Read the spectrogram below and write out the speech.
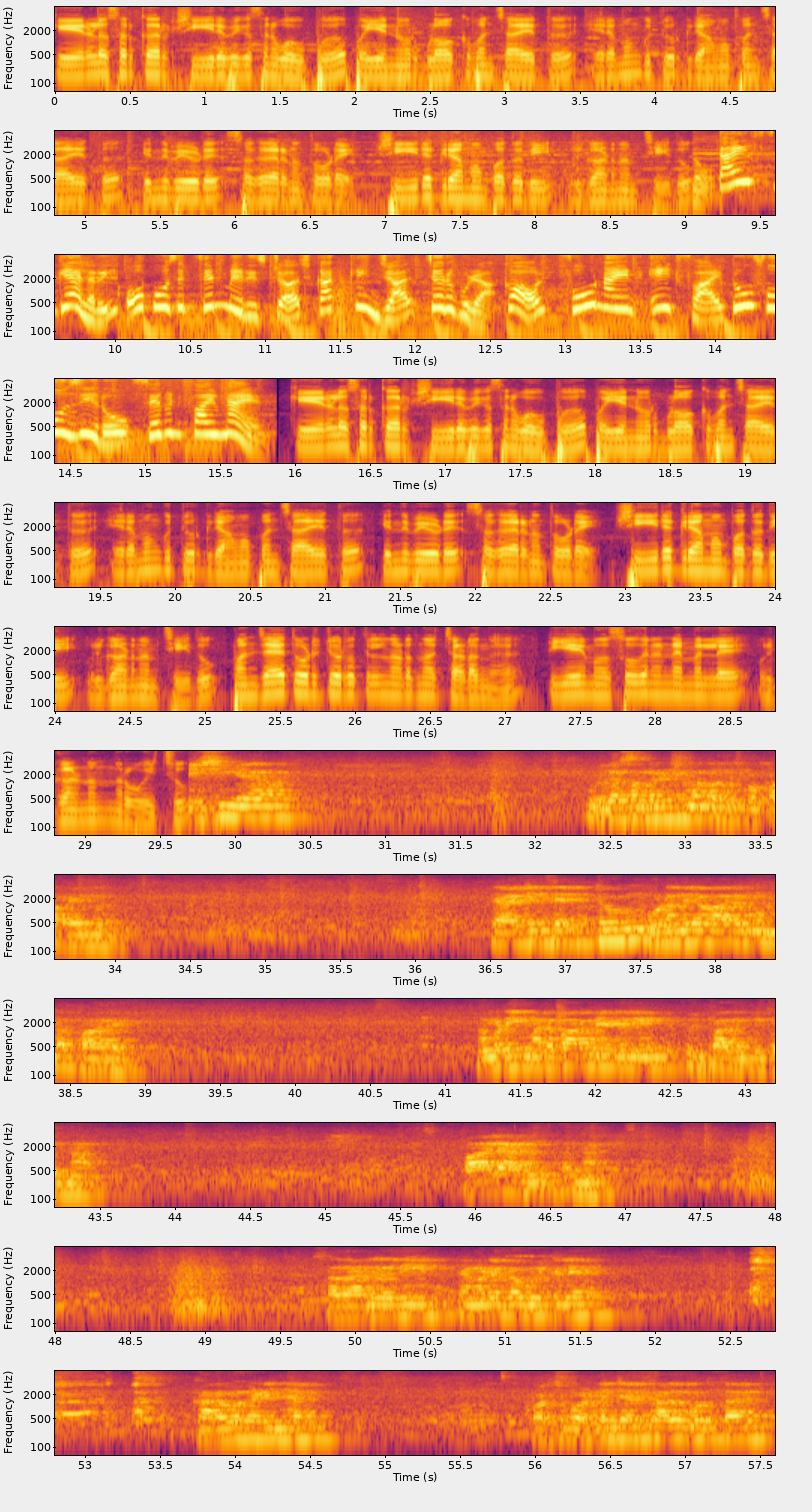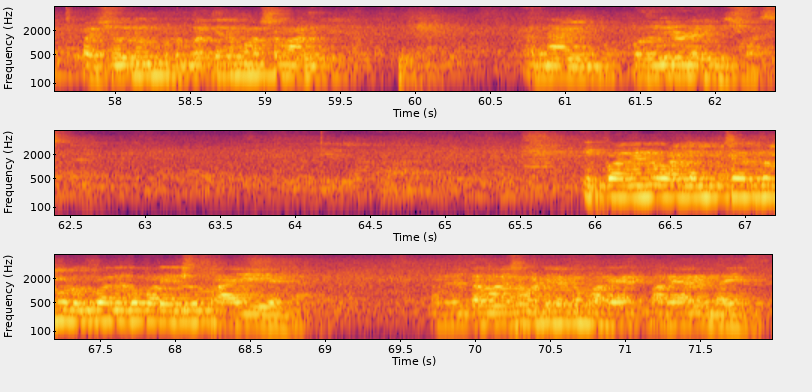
കേരള സർക്കാർ ക്ഷീരവികസന വകുപ്പ് പയ്യന്നൂർ ബ്ലോക്ക് പഞ്ചായത്ത് എരമംകുറ്റൂർ ഗ്രാമപഞ്ചായത്ത് എന്നിവയുടെ സഹകരണത്തോടെ ക്ഷീരഗ്രാമം പദ്ധതി ഉദ്ഘാടനം ചെയ്തു. Tiles gallery opposite saint Mary's church Kakkinchal Cherupuzha call four nine eight five two four zero seven five nine Kerala സർക്കാർ ക്ഷീരവികസന വകുപ്പ് പയ്യന്നൂർ ബ്ലോക്ക് പഞ്ചായത്ത് എരമംകുറ്റൂർ ഗ്രാമപഞ്ചായത്ത് എന്നിവയുടെ സഹകരണത്തോടെ ക്ഷീരഗ്രാമം പദ്ധതി ഉദ്ഘാടനം ചെയ്തു. പഞ്ചായത്ത് ഓഡിറ്റോറിയത്തിൽ നടന്ന ചടങ്ങ് T A Masudanan M L A ഉദ്ഘാടനം നിർവഹിച്ചു. ദേശീയ മൃഗസംരക്ഷണം വകുപ്പ് പറയുന്നത്. രാജ്യത്ത് ഏറ്റവും ഗുണനിലവാരമുള്ള പാൽ നമ്മുടെ ഈ മലബാർ മേഖലയിൽ ഉൽപ്പാദിപ്പിക്കുന്ന പാലാണ് എന്നാണ് സാധാരണഗതിയിൽ ഞങ്ങളുടെയൊക്കെ വീട്ടിലെ കറവ് കഴിഞ്ഞാൽ കുറച്ച് വെള്ളം ചേർക്കാതെ കൊടുത്താൽ പശുവിനും കുടുംബത്തിനും മോശമാണ്. എന്നാണ് പൊതുവിലുള്ളൊരു വിശ്വാസം. ഇപ്പം അങ്ങനെ വെള്ളം ചേർത്ത് കൊടുക്കുക എന്നൊക്കെ പറയുന്നത് പ്രായോഗികമല്ല. അതിന് തമാശ മട്ടിലൊക്കെ പറയാ പറയാറുണ്ടായിരുന്നു.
